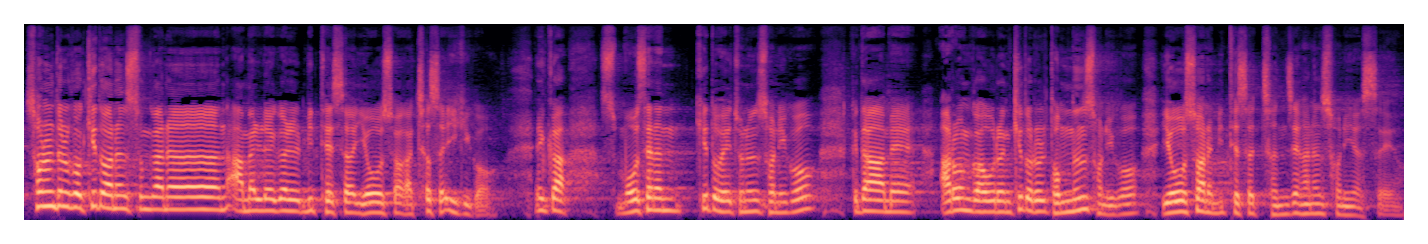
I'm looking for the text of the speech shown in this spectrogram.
손을 들고 기도하는 순간은 아멜렉을 밑에서 여호수아가 쳐서 이기고 그러니까 모세는 기도해 주는 손이고 그 다음에 아론과 울은 기도를 돕는 손이고 여호수아는 밑에서 전쟁하는 손이었어요.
